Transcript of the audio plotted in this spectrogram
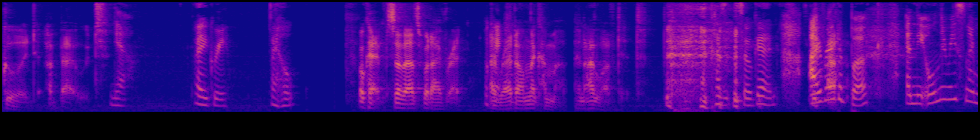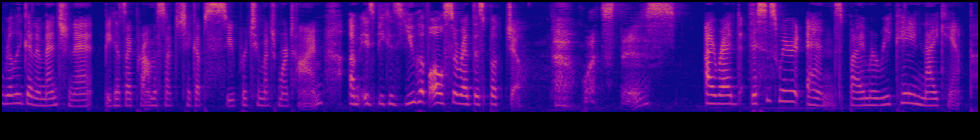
good about. Yeah. I agree. I hope. Okay, so that's what I've read. I read On the Come Up, and I loved it. because it's so good. I read a book, and the only reason I'm really going to mention it, because I promise not to take up super too much more time, um, is because you have also read this book, Joe. What's this? I read This Is Where It Ends by Marieke Nijkamp.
